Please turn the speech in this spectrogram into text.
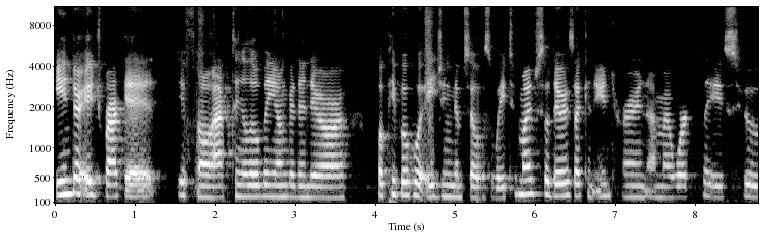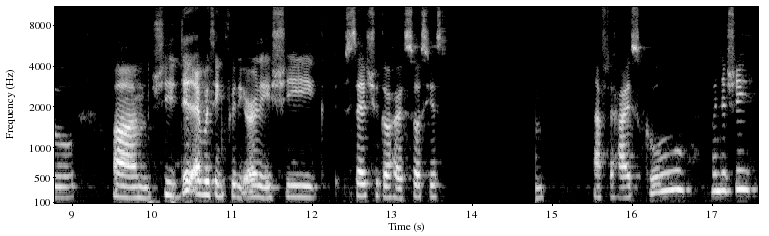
in their age bracket, if not acting a little bit younger than they are, or people who are aging themselves way too much. So there's like an intern at my workplace who um, she did everything pretty early. She said she got her associate's after high school. When did she?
